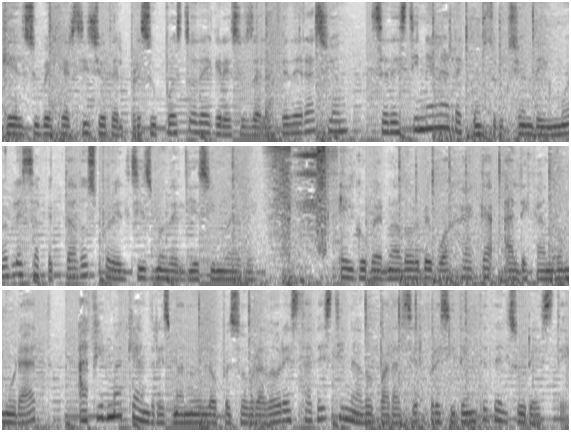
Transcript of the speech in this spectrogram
que el subejercicio del presupuesto de egresos de la Federación se destine a la reconstrucción de inmuebles afectados por el sismo del 19. El gobernador de Oaxaca, Alejandro Murat, afirma que Andrés Manuel López Obrador está destinado para ser presidente del sureste.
